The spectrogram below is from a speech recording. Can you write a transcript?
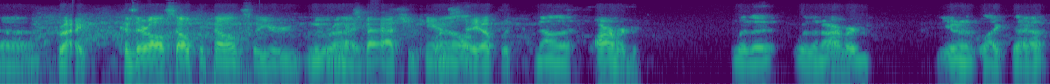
uh, Right. Because they're all self-propelled, so you're moving as fast as you can to Well- stay up with now, armored. With a with an armored unit like that,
